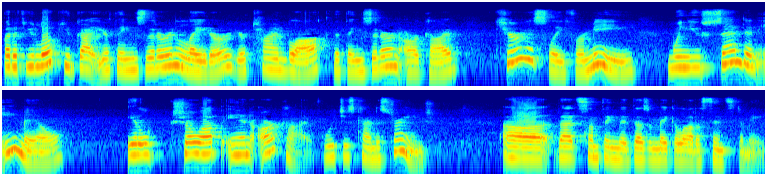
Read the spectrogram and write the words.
But if you look, you've got your things that are in later, your time block, the things that are in archive. Curiously for me, when you send an email, it'll show up in archive, which is kind of strange. Uh, that's something that doesn't make a lot of sense to me.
